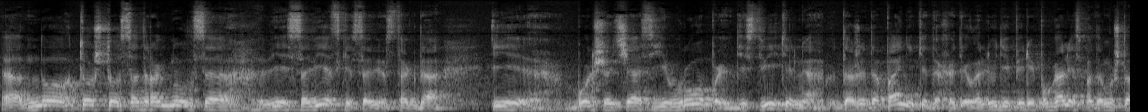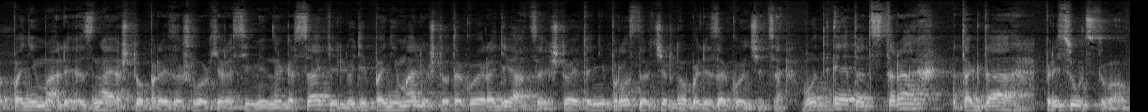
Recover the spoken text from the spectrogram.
Э, но то, что содрогнулся весь Советский Союз тогда, и большая часть Европы действительно даже до паники доходила. Люди перепугались, потому что понимали, зная, что произошло в Хиросиме и Нагасаки, люди понимали, что такое радиация, что это не просто в Чернобыле закончится. Вот этот страх тогда присутствовал.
